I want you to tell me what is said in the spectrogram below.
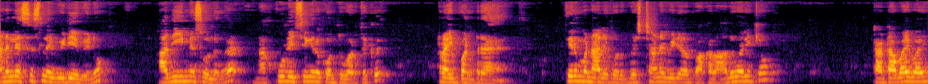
அனலிசிஸில் வீடியோ வேணும் அதையுமே சொல்லுங்கள் நான் கூடிய சீக்கிரம் கொண்டு வரதுக்கு ட்ரை பண்ணுறேன் திரும்ப நாளைக்கு ஒரு பெஸ்ட்டான வீடியோவை பார்க்கலாம். அது வரைக்கும் டாட்டா பாய் பாய்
